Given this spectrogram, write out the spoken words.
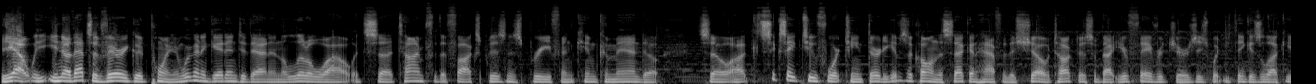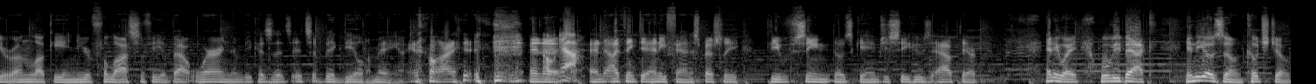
yeah, we, you know, that's a very good point, and we're going to get into that in a little while. It's uh, time for the Fox Business Brief and Kim Komando. So uh, 682-1430, give us a call in the second half of the show. Talk to us about your favorite jerseys, what you think is lucky or unlucky, and your philosophy about wearing them because it's, it's a big deal to me. You know, I, and Oh, uh, yeah. and I think to any fan, especially if you've seen those games, you see who's out there. Anyway, we'll be back in the Ozone. Coach Joe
